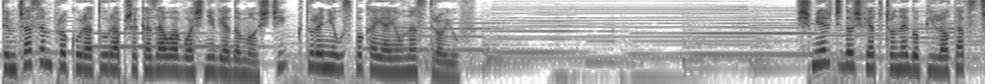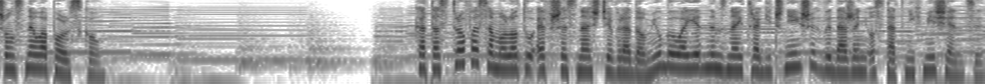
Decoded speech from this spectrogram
Tymczasem prokuratura przekazała właśnie wiadomości, które nie uspokajają nastrojów. Śmierć doświadczonego pilota wstrząsnęła Polską. Katastrofa samolotu F-16 w Radomiu była jednym z najtragiczniejszych wydarzeń ostatnich miesięcy.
